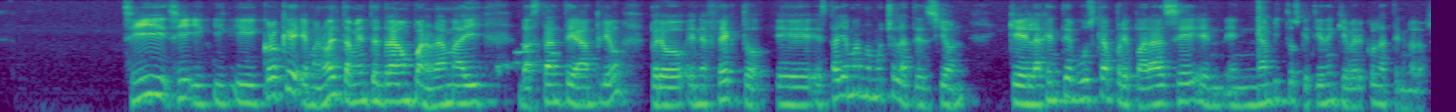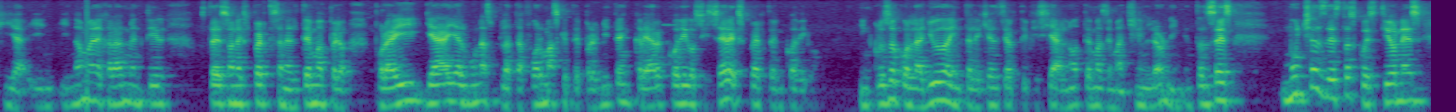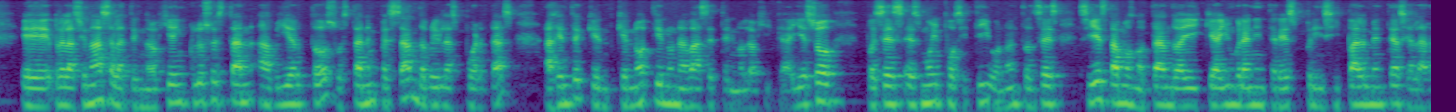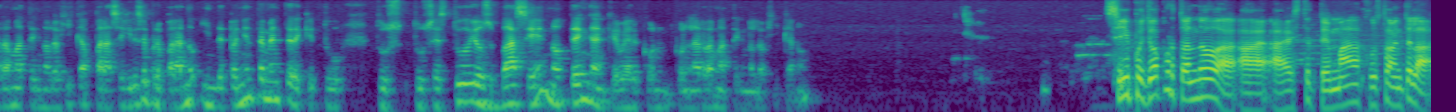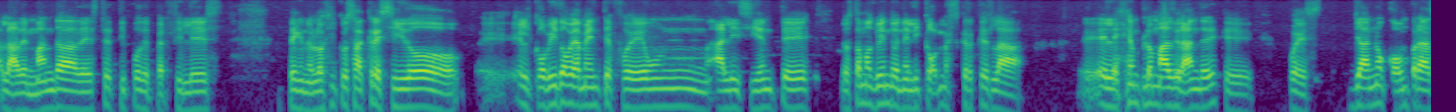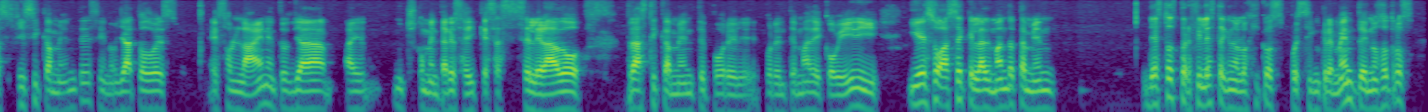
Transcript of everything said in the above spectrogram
Sí, sí, y, creo que Emanuel también tendrá un panorama ahí bastante amplio, pero en efecto, eh, está llamando mucho la atención que la gente busca prepararse en, ámbitos que tienen que ver con la tecnología. Y, y, no me dejarán mentir, ustedes son expertos en el tema, pero por ahí ya hay algunas plataformas que te permiten crear códigos y ser experto en código, incluso con la ayuda de inteligencia artificial, ¿no? Temas de machine learning. Entonces, muchas de estas cuestiones eh, relacionadas a la tecnología incluso están abiertos o están empezando a abrir las puertas a gente que, no tiene una base tecnológica y eso pues es, muy positivo, ¿no? Entonces sí estamos notando ahí que hay un gran interés principalmente hacia la rama tecnológica para seguirse preparando independientemente de que tu, tus, tus, estudios base no tengan que ver con, con la rama tecnológica, ¿no? Sí, pues yo aportando a, este tema, justamente la, demanda de este tipo de perfiles tecnológicos ha crecido. Eh, el COVID obviamente fue un aliciente, lo estamos viendo en el e-commerce, creo que es la, el ejemplo más grande, que pues ya no compras físicamente, sino ya todo es, es online, entonces ya hay muchos comentarios ahí que se ha acelerado drásticamente por el, por el tema de COVID y, y eso hace que la demanda también de estos perfiles tecnológicos pues se incremente. Nosotros,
